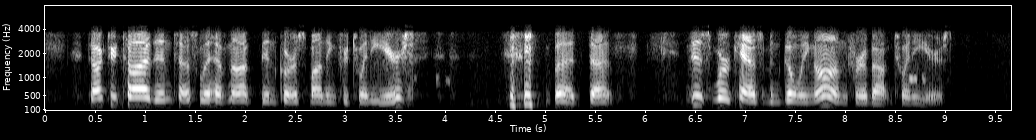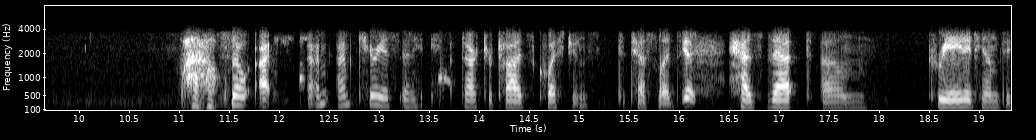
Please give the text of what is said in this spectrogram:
Dr. Todd and Tesla have not been corresponding for 20 years, but uh, this work has been going on for about 20 years. Wow. So I, I'm I'm curious, and Dr. Todd's questions to Tesla. Yes. Has that um, created him to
